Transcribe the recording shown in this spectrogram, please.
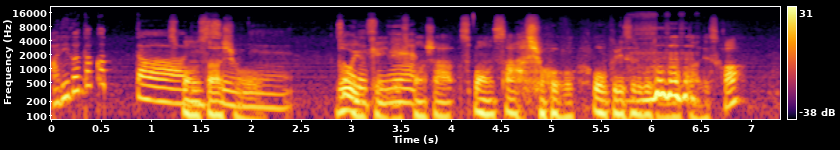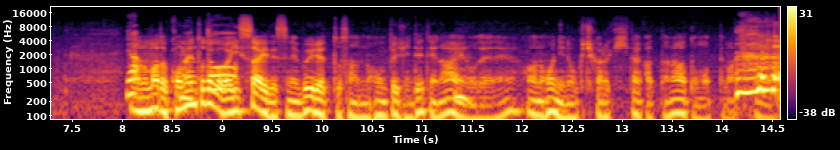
ありがたかったですよスポンサー賞。ねどういう経緯でスポンサースポンサー賞をお送りすることになったんですか？あのまだコメントとかが一切ですね。V レットさんのホームページに出てないのでね、あの本人のお口から聞きたかったなと思ってまして、はい。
